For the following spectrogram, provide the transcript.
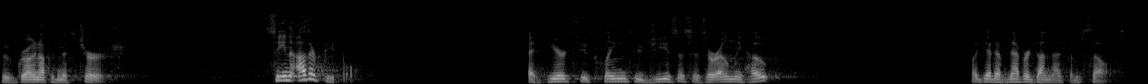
who've grown up in this church seen other people adhere to, cling to Jesus as their only hope, but yet have never done that themselves.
